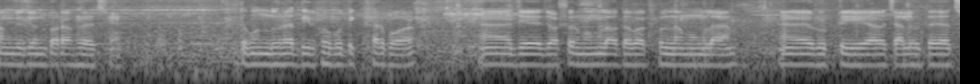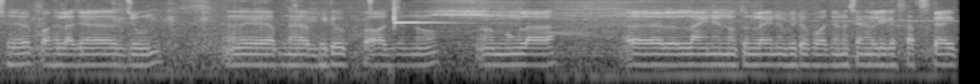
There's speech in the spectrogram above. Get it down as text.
সংযোজন করা হয়েছে। তো বন্ধুরা, দীর্ঘ প্রতীক্ষার পর যে যশোর মোংলা অথবা খুলনা মোংলা রুটটি চালু হতে যাচ্ছে পহেলা জুন। আপনারা ভিডিও পাওয়ার জন্য মোংলা আহ, লাইনের নতুন লাইনে ভিডিও পাওয়ার জন্য চ্যানেলটিকে সাবস্ক্রাইব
